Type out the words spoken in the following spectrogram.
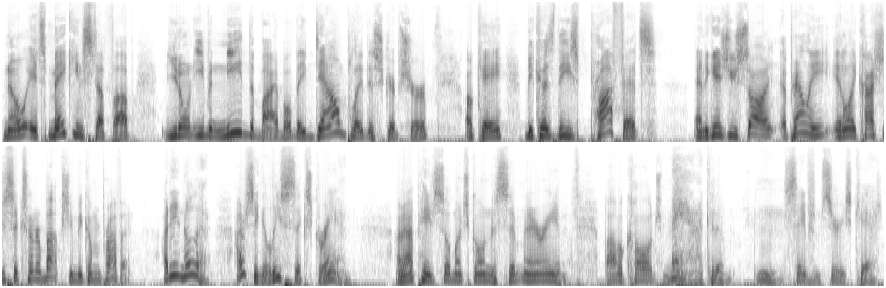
no, it's making stuff up. You don't even need the Bible. They downplay the Scripture, okay, because these prophets and again, as you saw, apparently it only cost you 600 bucks. You become a prophet. I didn't know that. I was thinking at least six grand. I mean, I paid so much going to seminary and Bible college. Man, I could have mm, saved some serious cash.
